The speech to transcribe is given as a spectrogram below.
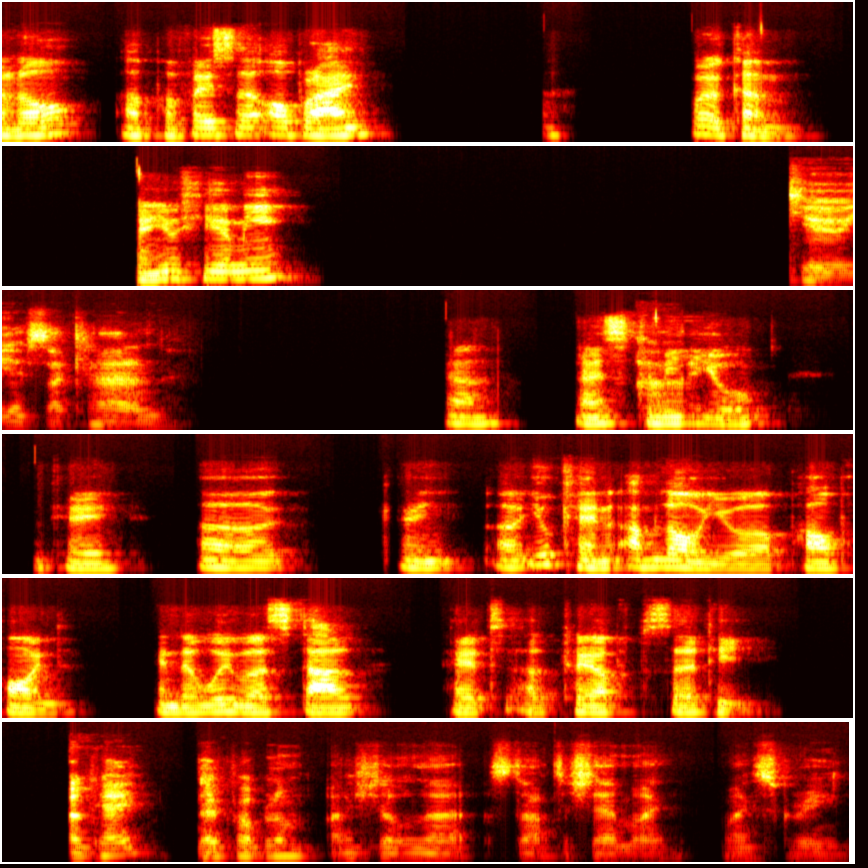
Hello, uh, Professor O'Brien. Welcome. Can you hear me? Thank you. Yes, I can. Yeah, nice to meet you. Okay, uh, can uh, you can upload your PowerPoint, and we will start at uh, twelve thirty. Okay, no problem. I shall uh, start to share my my screen.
